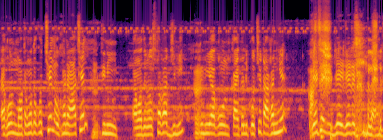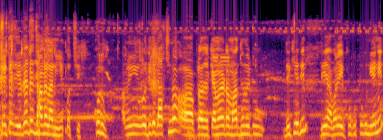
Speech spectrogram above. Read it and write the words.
এখন মাথা মতো করছেন ওখানে আছেন। তিনি আমাদের রস্তাকার যিনি হ্যাঁ। তিনি এখন কায়তালি করছে টাকা নিয়ে। রেটে রে- রেটে ঝামেলা রেটে রেটে ঝামেলা নিয়ে করছে। করুক আমি ওইদিকে যাচ্ছি না আপনাদের ক্যামেরাটার মাধ্যমে একটু দেখিয়ে দিন দিয়ে আবার এই পুকুর টুকুর নিয়ে নিন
